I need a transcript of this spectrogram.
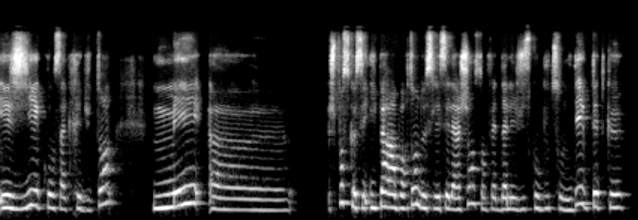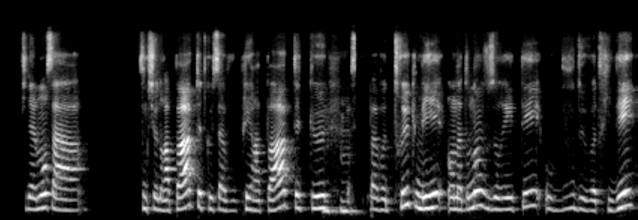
et j'y ai consacré du temps, mais je pense que c'est hyper important de se laisser la chance, en fait, d'aller jusqu'au bout de son idée. Peut-être que finalement, ça fonctionnera pas, peut-être que ça vous plaira pas, peut-être que hmm. ce n'est pas votre truc, mais en attendant, vous aurez été au bout de votre idée,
